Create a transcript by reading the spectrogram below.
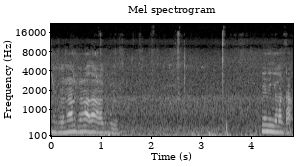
நீ சொன்னாலும் சொன்னால் அதான் நடக்க போகுது. ஏன் திங்க மாட்டான்?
